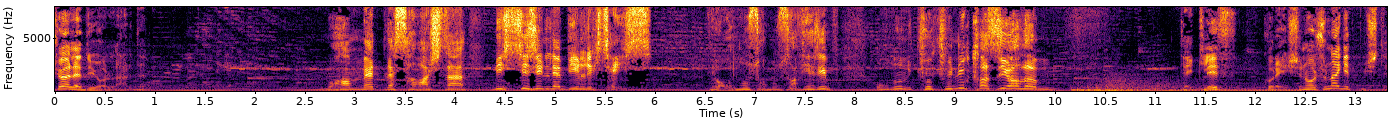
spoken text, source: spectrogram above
Şöyle diyorlardı. Muhammed'le savaşta biz sizinle birlikteyiz. Ve omuz omuza verip onun kökünü kazıyalım. Teklif Kureyş'in hoşuna gitmişti.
